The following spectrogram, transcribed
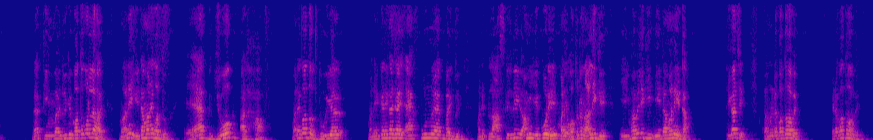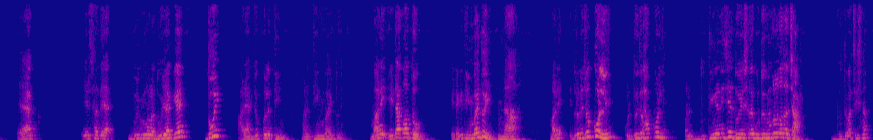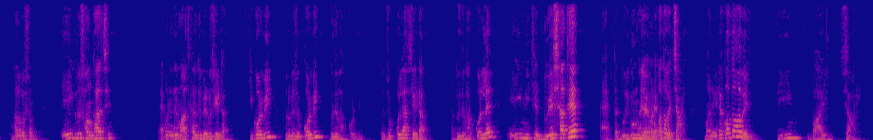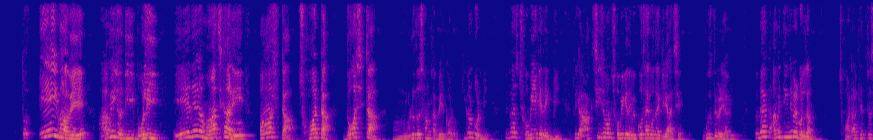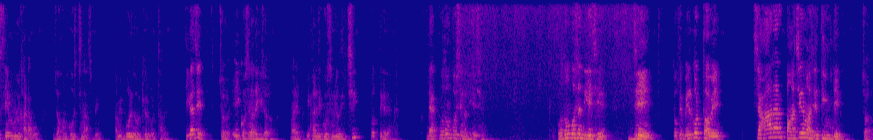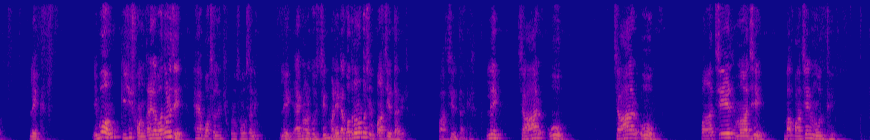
দেখ, তিন বাই দুইকে কত করলে হয়? মানে এটা মানে কত? এক যোগ আর হাফ মানে কত? দুই আর মানে এখানে লেখা যায় এক পূর্ণ এক বাই দুই। মানে প্লাসকে যদি আমি এ করে মানে অতটা না লিখে, এইভাবে লিখি, এটা মানে এটা। ঠিক আছে? তার মানে এটা কত হবে? এটা কত হবে? এক এর সাথে দুই গুণ করলে দুই একে দুই, আর এক যোগ করলে তিন। মানে তিন বাই দুই। মানে এটা কত? এটা কি তিন বাই দুই? না। মানে এ দুটোকে যোগ করলি, করে দুই দিয়ে ভাগ করলি মানে তিনের নিচে দুইয়ের সাথে দুই গুণ করলে কত? চার। বুঝতে পারছিস না? ভালো করে শোন। এই দুটো সংখ্যা আছে। এখন এদের মাঝখানে তুই বের করছিস এটা। কি করবি? দুটোকে যোগ করবি দিয়ে ভাগ করবি। তো যোগ করলে আসে এটা। আর দুই দিয়ে ভাগ করলে এই নিচে দুইয়ের সাথে একটা দুই গুণ হয়ে যাবে। মানে কত হবে? চার। মানে এটা কত হবে? তিন বাই চার। তো এইভাবে আমি যদি বলি, এদের মাঝখানে পাঁচটা, ছটা, দশটা মূলত সংখ্যা বের করো। কি করে করবি? তুই ফার্স্ট ছবি এঁকে দেখবি। তুই আঁকছিস যখন ছবি এঁকে দেখবি, কোথায় কোথায় কে আছে, বুঝতে পেরে যাবি। তো দেখ, আমি তিনটে বের করলাম। ছটার ক্ষেত্রে সেম রুল খাটাবো, যখন কোশ্চেন আসবে। আমি বলে দেবো কি করে করতে হবে। ঠিক আছে? চলো, এই কোশ্চেনটা দেখি, চলো। মানে এখানে যে কোশ্চেনগুলো দিচ্ছি, প্রত্যেকে দেখ। দেখ, প্রথম কোশ্চেনটা দিয়েছে। প্রথম কোশ্চেন দিয়েছে যে, তোকে বের করতে হবে চার আর পাঁচের মাঝে তিনটে। চলো, লেখ। এবং কিছু সংখ্যা রেখা কথা বলেছে? হ্যাঁ বসালে কোনো সমস্যা নেই। লেখ, এক নম্বর কোশ্চেন মানে এটা কত নম্বর কোশ্চেন পাঁচের দাগের। পাঁচের দাগের। লেখ, চার ও চার ও, পাঁচের মাঝে বা পাঁচের মধ্যে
